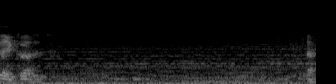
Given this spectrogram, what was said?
Where I got it? Damn.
